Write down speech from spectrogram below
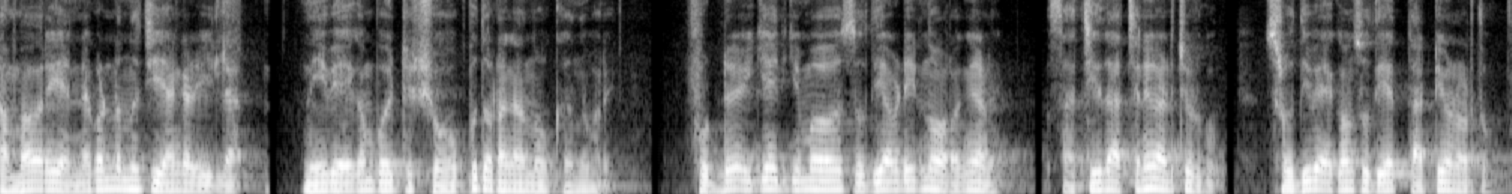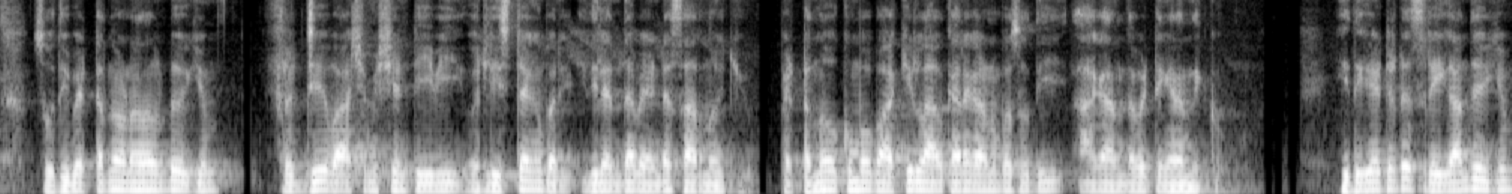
അമ്മ പറയും എന്നെ കൊണ്ടൊന്നും ചെയ്യാൻ കഴിയില്ല. നീ വേഗം പോയിട്ട് ഷോപ്പ് തുടങ്ങാൻ നോക്കുമെന്ന് പറയും. ഫുഡ് കഴിക്കാതിരിക്കുമ്പോൾ ശ്രുതി അവിടെ ഇരുന്ന് ഉറങ്ങുകയാണ്. സച്ചി ഇത് അച്ഛന് കാണിച്ചു കൊടുക്കും. ശ്രുതി വേഗം ശ്രുതിയെ തട്ടി ഉണർത്തും. ശ്രുതി പെട്ടെന്ന് ഉണർന്നുകൊണ്ട് ചോദിക്കും fridge washing machine T V ഒരു ലിസ്റ്റ് അങ്ങ് പറയും. ഇതിലെന്താ വേണ്ടത് സാർ നോക്കൂ പെട്ടെന്ന് നോക്കുമ്പോൾ ബാക്കിയുള്ള ആൾക്കാരെ കാണുമ്പോൾ ശ്രുതി ആകെ അന്തവിട്ട് ഇങ്ങനെ നിൽക്കും ഇത് കേട്ടിട്ട് ശ്രീകാന്ത് ചോദിക്കും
